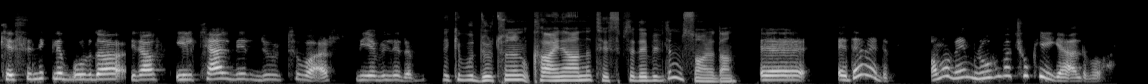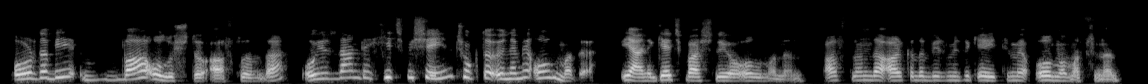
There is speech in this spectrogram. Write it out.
Kesinlikle burada biraz ilkel bir dürtü var diyebilirim. Peki bu dürtünün kaynağını tespit edebildin mi sonradan? Ee, edemedim ama benim ruhuma çok iyi geldi bu. Orada bir bağ oluştu aslında. O yüzden de hiçbir şeyin çok da önemi olmadı. Yani geç başlıyor olmanın, aslında arkada bir müzik eğitimi olmamasının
